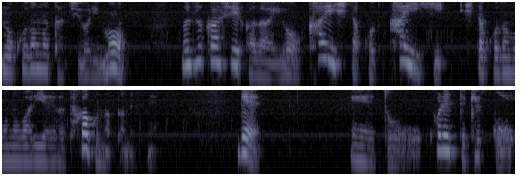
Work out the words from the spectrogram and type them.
の子どもたちよりも難しい課題を回避した回避した子どもの割合が高くなったんですね。でえーと、これって結構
